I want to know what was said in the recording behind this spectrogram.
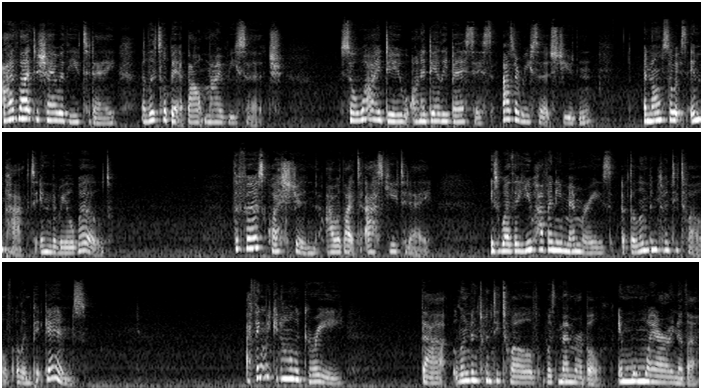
I'd like to share with you today a little bit about my research. So, what I do on a daily basis as a research student, and also its impact in the real world. The first question I would like to ask you today is whether you have any memories of the London 2012 Olympic Games. I think we can all agree that London 2012 was memorable in one way or another.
